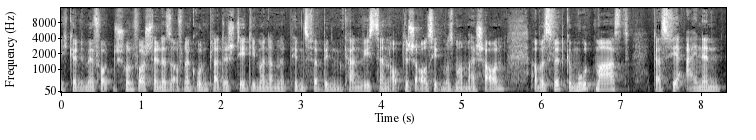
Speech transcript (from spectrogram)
Ich könnte mir schon vorstellen, dass es auf einer Grundplatte steht, die man dann mit Pins verbinden kann. Wie es dann optisch aussieht, muss man mal schauen. Aber es wird gemutmaßt, dass wir einen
